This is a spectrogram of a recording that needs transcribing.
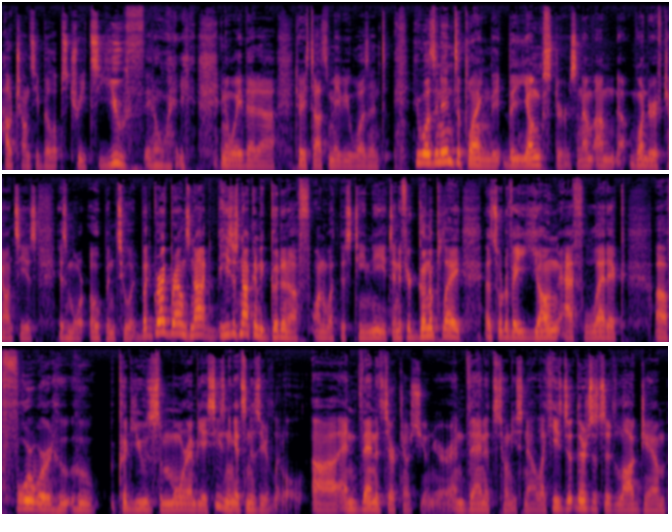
how Chauncey Billups treats youth in a way, in a way that uh, Terry Stotts maybe wasn't. He wasn't into playing the, the youngsters, and I'm I'm wonder if Chauncey is is more open to it. But Greg Brown's not. He's just not going to be good enough on what this team needs. And if you're going to play as sort of a young, athletic uh, forward who who could use some more NBA seasoning, it's Nassir Little, uh, and then it's Derrick Jones Jr., and then it's Tony Snell. Like he's just, there's just a logjam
